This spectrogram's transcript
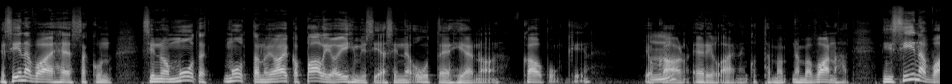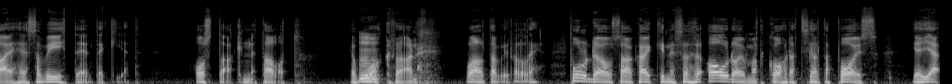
Ja siinä vaiheessa, kun sinne on muutet, muuttanut jo aika paljon ihmisiä sinne uuteen hienoon kaupunkiin, joka mm. on erilainen kuin tämä, nämä vanhat, niin siinä vaiheessa viihteentekijät ostaakin ne talot ja vuokraa mm. valtavirralle. Bulldozaa kaikki ne oudoimmat kohdat sieltä pois ja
